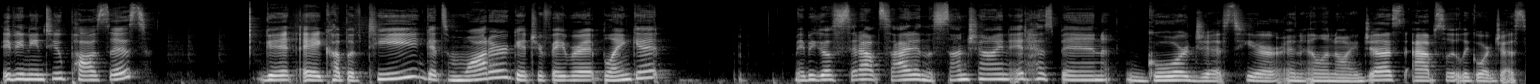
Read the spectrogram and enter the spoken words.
If you need to, pause this, get a cup of tea, get some water, get your favorite blanket, maybe go sit outside in the sunshine. It has been gorgeous here in Illinois, just absolutely gorgeous.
